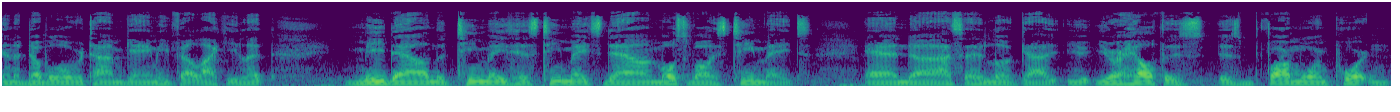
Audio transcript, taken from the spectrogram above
in, a double overtime game. He felt like he let me down, the teammates, his teammates down, most of all his teammates. And uh, I said, hey, look, guy, you, your health is, is far more important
